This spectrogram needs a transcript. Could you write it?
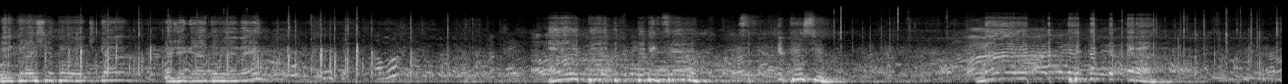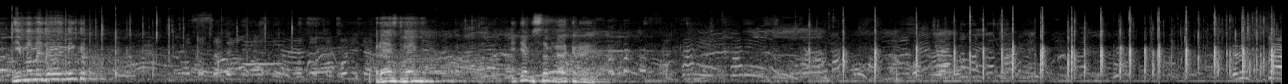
Je krajšia polovička, takže gratulujeme. Ale pár, to by chcel pusu. Nemáme dole mikro? Raz, dva. Idem sem na kraj. Drž sa.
